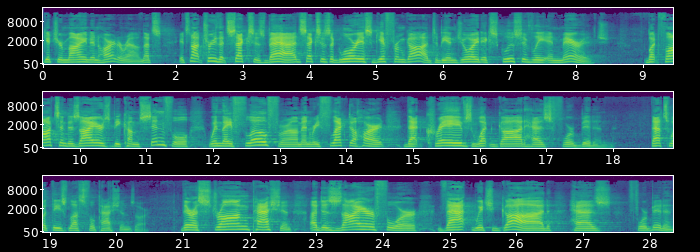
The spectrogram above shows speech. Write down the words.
get your mind and heart around. That's, it's not true that sex is bad. Sex is a glorious gift from God to be enjoyed exclusively in marriage. But thoughts and desires become sinful when they flow from and reflect a heart that craves what God has forbidden. That's what these lustful passions are. They're a strong passion, a desire for that which God has forbidden.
